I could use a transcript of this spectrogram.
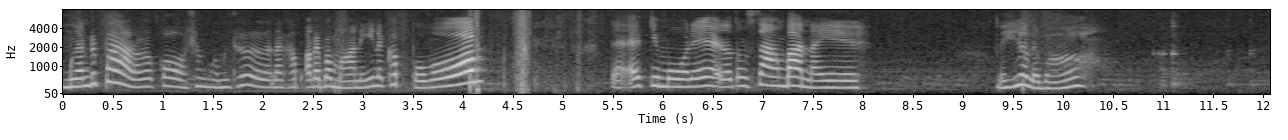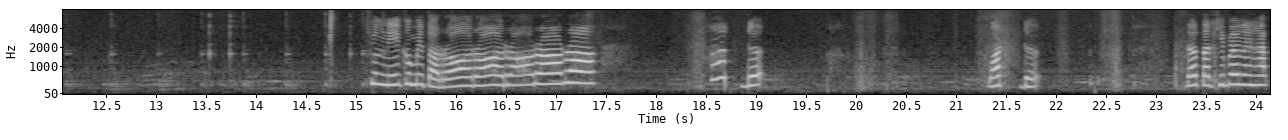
เหมือนหรือเปล่าแล้วก็ช่างหัวมันเถอะนะครับ อะไรประมาณนี้นะครับผมแต่แอสกิโมเนี่ยเราต้องสร้างบ้านใน ในเฮียอะไรบ้าช่วงนี้ก็มีแต่รอรอรอรอรอฮัดเดอะ วัดเดอะเดี๋ยวตัดคลิปแล้วนะครับ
